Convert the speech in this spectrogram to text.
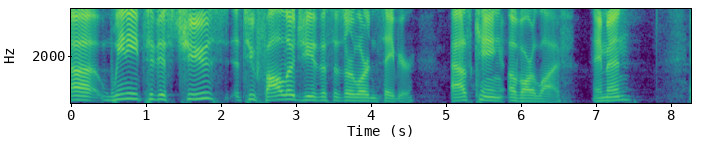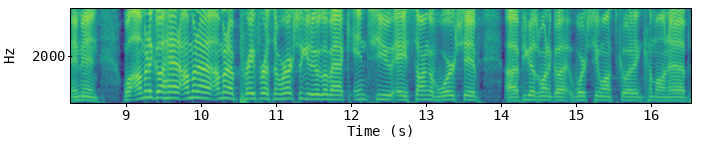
uh, we need to just choose to follow Jesus as our Lord and Savior, as King of our life. Amen. Amen. Well, I'm gonna go ahead. I'm gonna I'm gonna pray for us, and we're actually gonna go back into a song of worship. Uh, if you guys want to go, worship team wants to go ahead and come on up.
